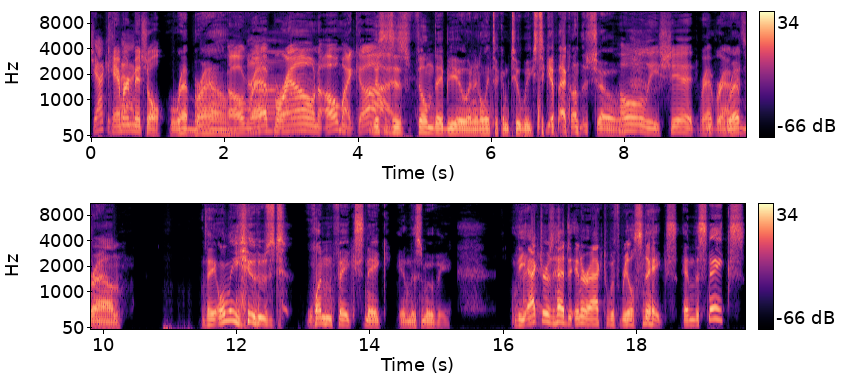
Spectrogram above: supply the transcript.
Jack is Cameron back. Mitchell. Reb Brown. Oh, Reb Oh. Brown. Oh my god. This is his film debut, and it only took him two weeks to get back on the show. Holy shit. Reb Brown. Reb gets Brown. around. They only used one fake snake in this movie. The What? actors had to interact with real snakes, and the snakes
